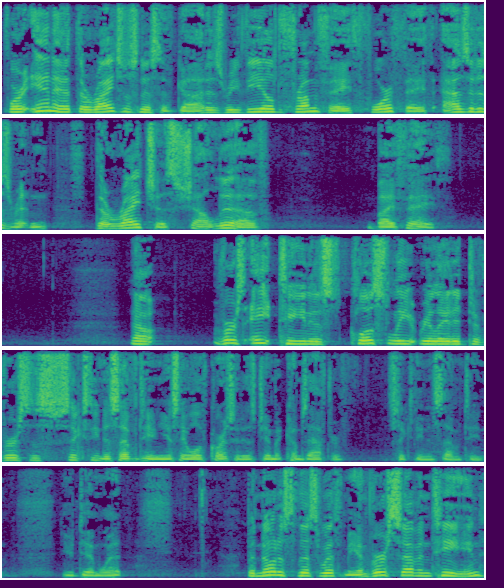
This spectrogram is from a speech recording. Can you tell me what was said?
For in it the righteousness of God is revealed from faith for faith, as it is written, the righteous shall live by faith. Now, verse 18 is closely related to verses 16 to 17. You say, well, of course it is, Jim. It comes after 16 and 17, you dimwit. But notice this with me. In verse 17,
